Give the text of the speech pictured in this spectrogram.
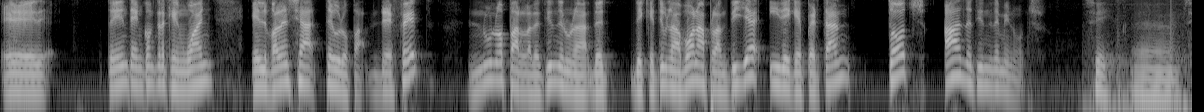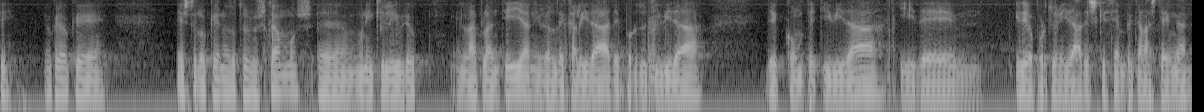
eh, tenint en compte que enguany el València té Europa. De fet, Nuno parla de, una, de, de que té una bona plantilla i de que, per tant, tots han de tindre minuts. Sí, eh, sí. Yo creo que esto es lo que nosotros buscamos, eh, un equilibrio en la plantilla a nivel de calidad, de productividad, de competitividad y de, y de oportunidades que siempre que las tengan.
